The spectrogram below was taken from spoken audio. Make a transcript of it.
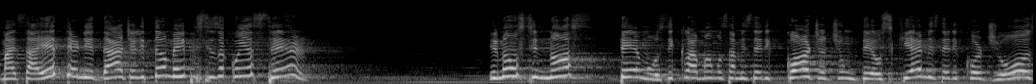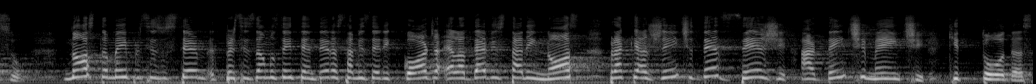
mas a eternidade ele também precisa conhecer. Irmãos, se nós temos e clamamos a misericórdia de um Deus que é misericordioso, nós também precisamos entender essa misericórdia, ela deve estar em nós, para que a gente deseje ardentemente que todas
